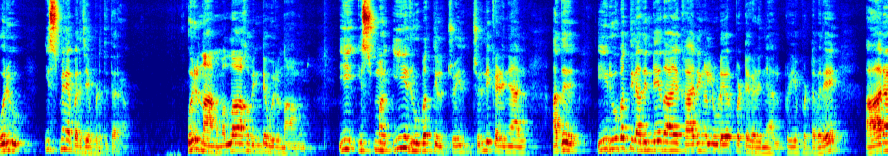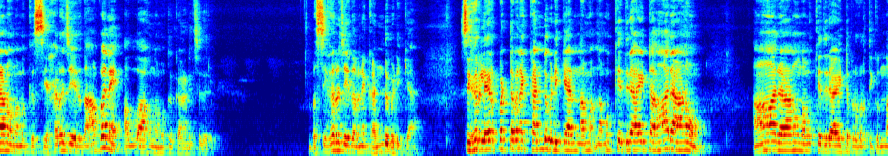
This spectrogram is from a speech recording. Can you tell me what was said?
ഒരു ഇസ്മിനെ പരിചയപ്പെടുത്തി തരാം. ഒരു നാമം അള്ളാഹുവിന്റെ ഒരു നാമം. ഈ ഇസ്മ ഈ രൂപത്തിൽ ചൊല്ലിക്കഴിഞ്ഞാൽ അത് ഈ രൂപത്തിൽ അതിന്റേതായ കാര്യങ്ങളിലൂടെ ഏർപ്പെട്ട് കഴിഞ്ഞാൽ പ്രിയപ്പെട്ടവരെ ആരാണോ നമുക്ക് സിഹർ ചെയ്തത് അവനെ അള്ളാഹു നമുക്ക് കാണിച്ചു തരും. അപ്പം സിഹർ ചെയ്തവനെ കണ്ടുപിടിക്കാൻ സിഹറിൽ ഏർപ്പെട്ടവനെ കണ്ടുപിടിക്കാൻ നമ്മ നമുക്കെതിരായിട്ട് ആരാണോ ആരാണോ നമുക്കെതിരായിട്ട് പ്രവർത്തിക്കുന്ന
